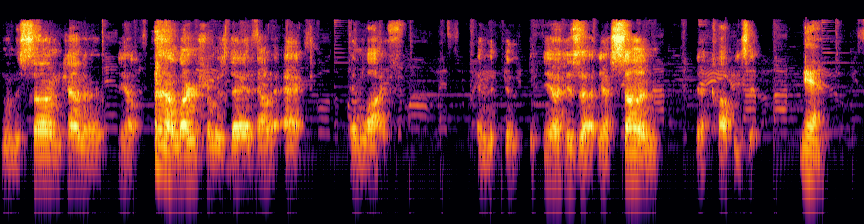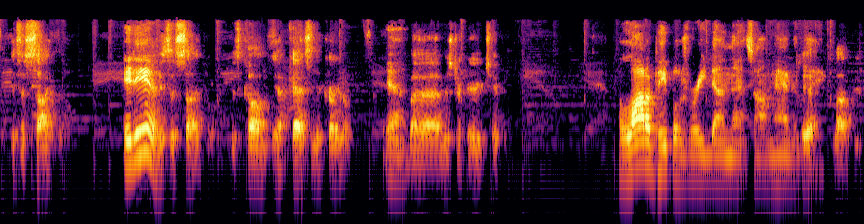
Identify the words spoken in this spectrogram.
when the son kind of you know learns from his dad how to act in life, and, and you know his uh, you know, son you know, copies it. Yeah. It's a cycle. it is It's a cycle. It's called yeah, "Cats in the Cradle" Yeah. by Mr. Harry Chapin. A lot of people's redone that song, haven't Yeah, they? a lot of people.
